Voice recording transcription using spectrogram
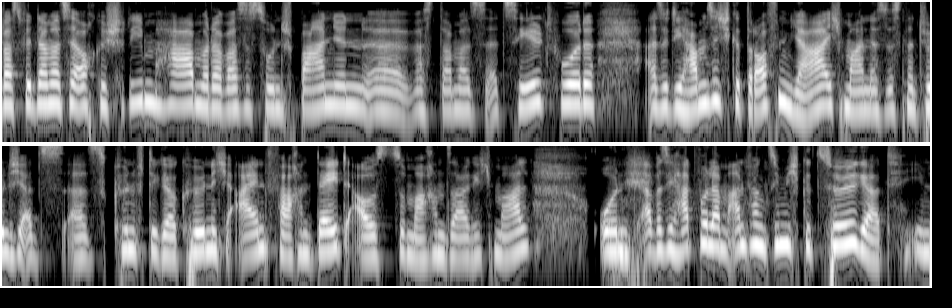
was wir damals ja auch geschrieben haben oder was es so in Spanien, äh, was damals erzählt wurde, also die haben sich getroffen, ja, ich meine, es ist natürlich als, als künftiger König einfach, ein Date auszumachen, sage ich mal. Und, aber sie hat wohl am Anfang ziemlich gezögert, ihm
